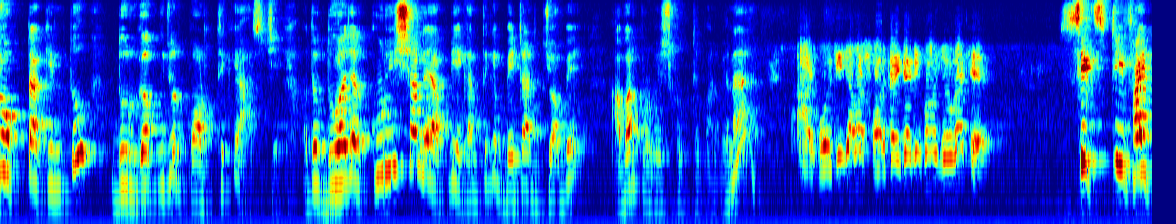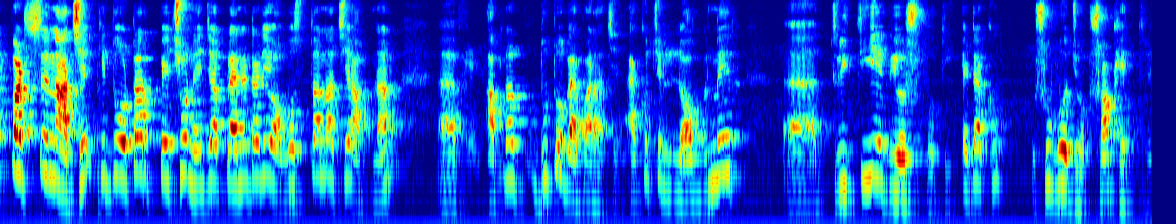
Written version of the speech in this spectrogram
যোগটা কিন্তু দুর্গাপুজোর পর থেকে আসছে। অর্থাৎ দু হাজার কুড়ি সালে আপনি এখান থেকে বেটার জবে আবার প্রবেশ করতে পারবেন হ্যাঁ? আর বলছি যে আমার সরকারি চাকরি কোনো যোগ আছে? সিক্সটি ফাইভ পার্সেন্ট আছে। কিন্তু ওটার পেছনে যা প্ল্যানেটারি অবস্থান আছে আপনার আপনার দুটো ব্যাপার আছে। এক হচ্ছে লগ্নের তৃতীয় বৃহস্পতি। এটা খুব শুভ যোগ সক্ষেত্রে।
